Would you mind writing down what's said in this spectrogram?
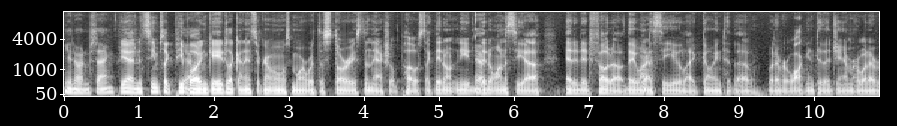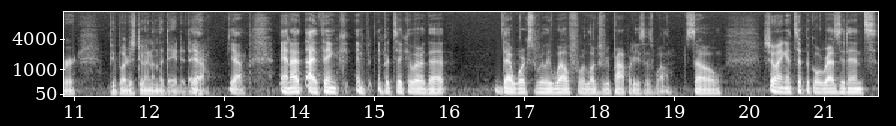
You know what I'm saying? Yeah, and it seems like people Yeah. engage like on Instagram almost more with the stories than the actual post. Like they don't need, Yeah. they don't want to see a edited photo. They want Right. to see you like going to the whatever, walking to the gym or whatever people are just doing on the day to day. Yeah, yeah, and I I think in, in particular that that works really well for luxury properties as well. So, showing a typical resident,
